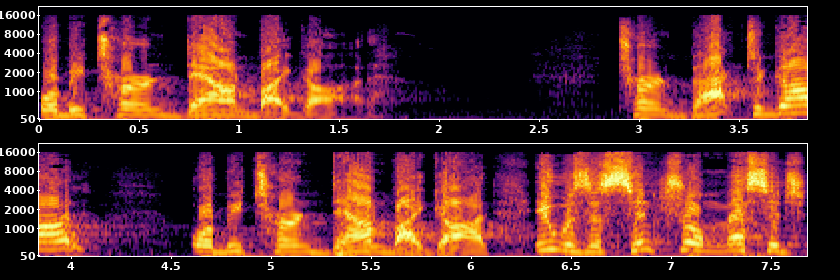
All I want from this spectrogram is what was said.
or be turned down by God. Turn back to God or be turned down by God. It was a central message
